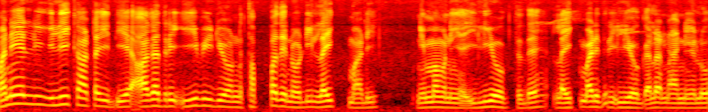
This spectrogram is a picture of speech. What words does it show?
ಮನೆಯಲ್ಲಿ ಇಲಿ ಕಾಟ ಇದೆಯೇ? ಹಾಗಾದರೆ ಈ ವಿಡಿಯೋವನ್ನು ತಪ್ಪದೆ ನೋಡಿ ಲೈಕ್ ಮಾಡಿ. ನಿಮ್ಮ ಮನೆಯ ಇಲಿ ಹೋಗ್ತದೆ. ಲೈಕ್ ಮಾಡಿದರೆ ಇಲಿ ಹೋಗಲ್ಲ. ನಾನು ಹೇಳೋ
